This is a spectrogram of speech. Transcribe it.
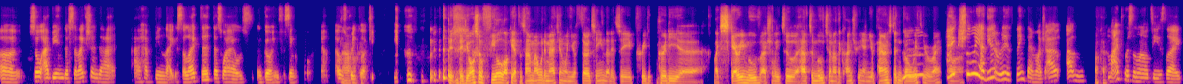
uh, so I've been the selection that I have been like selected. That's why I was going for Singapore. Yeah, I was Ah, pretty okay. lucky. Did, did you also feel lucky at the time? I would imagine when you're 13 that it's a pretty pretty uh like scary move actually to have to move to another country and your parents didn't go with Mm, you, right? Actually, I didn't really think that much. I, um, okay. my personality is like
